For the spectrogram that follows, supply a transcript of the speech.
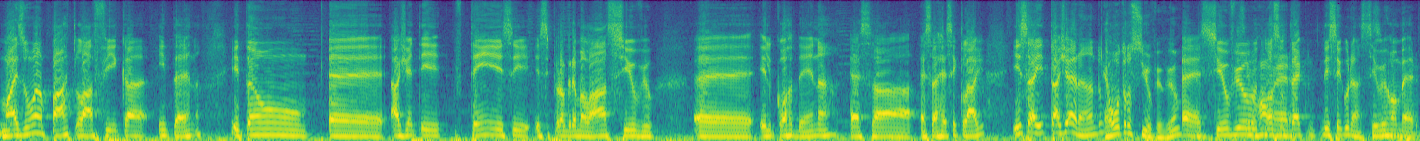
Mas uma parte lá fica interna. Então, é, a gente tem esse, esse programa lá, Silvio, é, ele coordena essa, essa reciclagem. Isso aí está gerando. É outro Silvio, viu? É, Silvio, Silvio nosso Romero. técnico de segurança, Silvio Sim. Romero.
